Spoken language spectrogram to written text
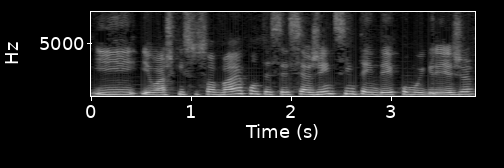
e eu acho que isso só vai acontecer se a gente se entender como igreja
